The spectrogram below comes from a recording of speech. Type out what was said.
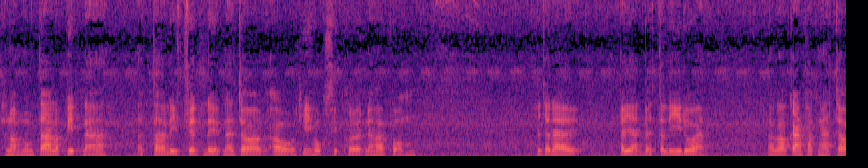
ถนอมดวงตาเราปิดนะ อัตรา refresh rate หน้าจอเอาที่ 60 เฮิรตนะครับผม ก็จะได้ประหยัดแบตเตอรี่ด้วย แล้วก็การพักหน้าจอ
